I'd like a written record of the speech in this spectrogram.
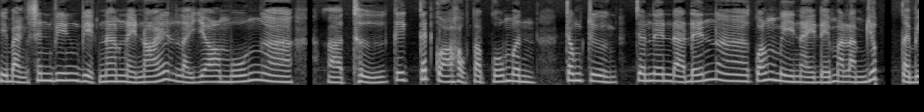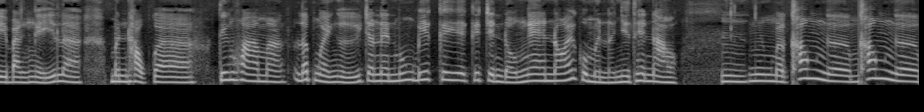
thì bạn sinh viên Việt Nam này nói là do muốn à, à, thử cái kết quả học tập của mình trong trường cho nên đã đến à, quán mì này để mà làm giúp tại vì bạn nghĩ là mình học à, tiếng Hoa mà lớp ngoại ngữ cho nên muốn biết cái cái trình độ nghe nói của mình là như thế nào Ừ. nhưng mà không ngờ không ngờ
